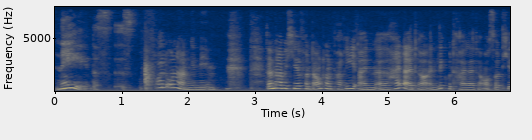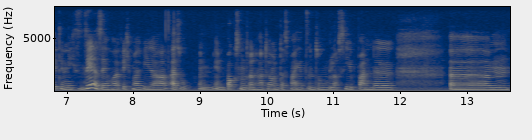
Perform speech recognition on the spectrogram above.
nee, das ist voll unangenehm. Dann habe ich hier von Downtown Paris einen äh, Highlighter, einen Liquid Highlighter aussortiert, den ich sehr, sehr häufig mal wieder, also in, in Boxen drin hatte und das war jetzt in so einem Glossy Bundle, ähm,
